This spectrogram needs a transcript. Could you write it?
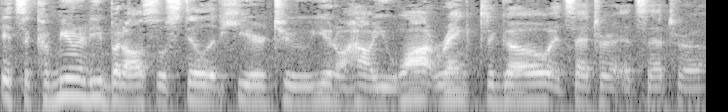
it's a community but also still adhere to you know how you want rank to go etc etc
